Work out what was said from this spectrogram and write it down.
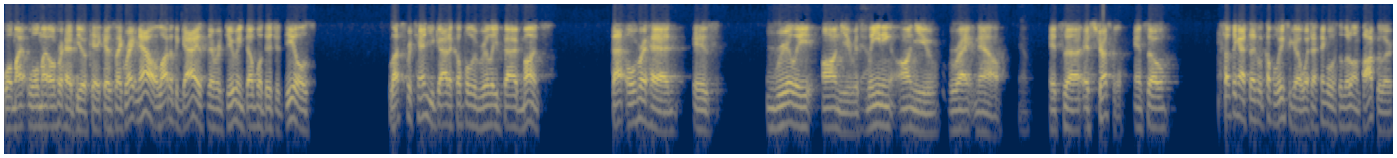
will my will my overhead be okay? Because like right now, a lot of the guys that were doing double digit deals, let's pretend you got a couple of really bad months. That overhead is really on you. It's yeah. leaning on you right now. Yeah. It's uh it's stressful. And so something I said a couple weeks ago, which I think was a little unpopular,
